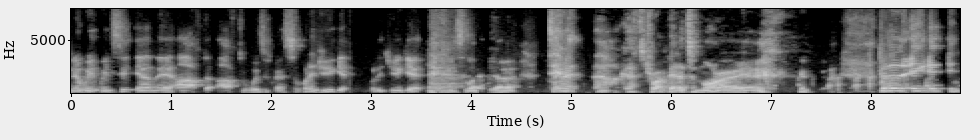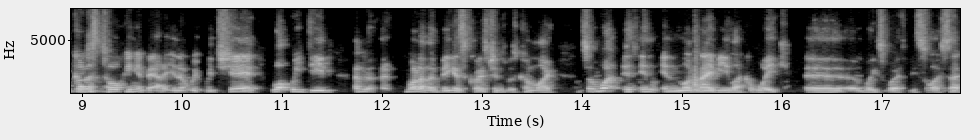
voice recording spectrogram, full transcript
you know, we, we'd sit down there after afterwards and go, so what did you get? What did you get? And it's like, uh, damn it, oh, I got to try better tomorrow. but it, it, it got us talking about it. You know, we, we'd share what we did. And uh, one of the biggest questions was kind of like, so what in, in like maybe like a week, uh, a week's worth of this, like, so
